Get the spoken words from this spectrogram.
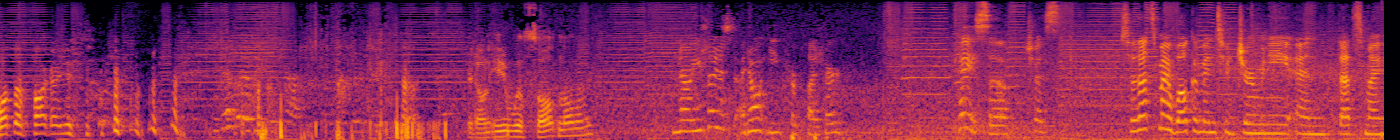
What the fuck are you? we don't eat with salt normally? No, usually just I don't eat for pleasure. Okay, so just so that's my welcome into Germany and that's my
